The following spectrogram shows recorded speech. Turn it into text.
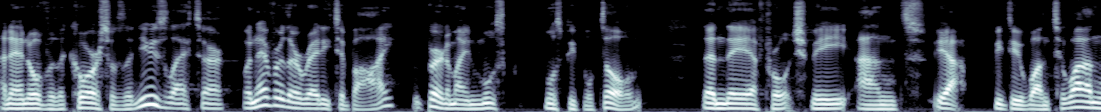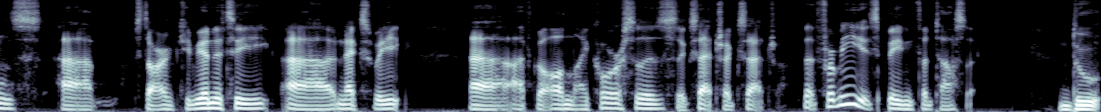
And then over the course of the newsletter, whenever they're ready to buy, bear in mind most most people don't, then they approach me, and yeah, we do one to ones. Um, starting community uh, next week. Uh, I've got online courses, etc., etc. But for me, it's been fantastic. Do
